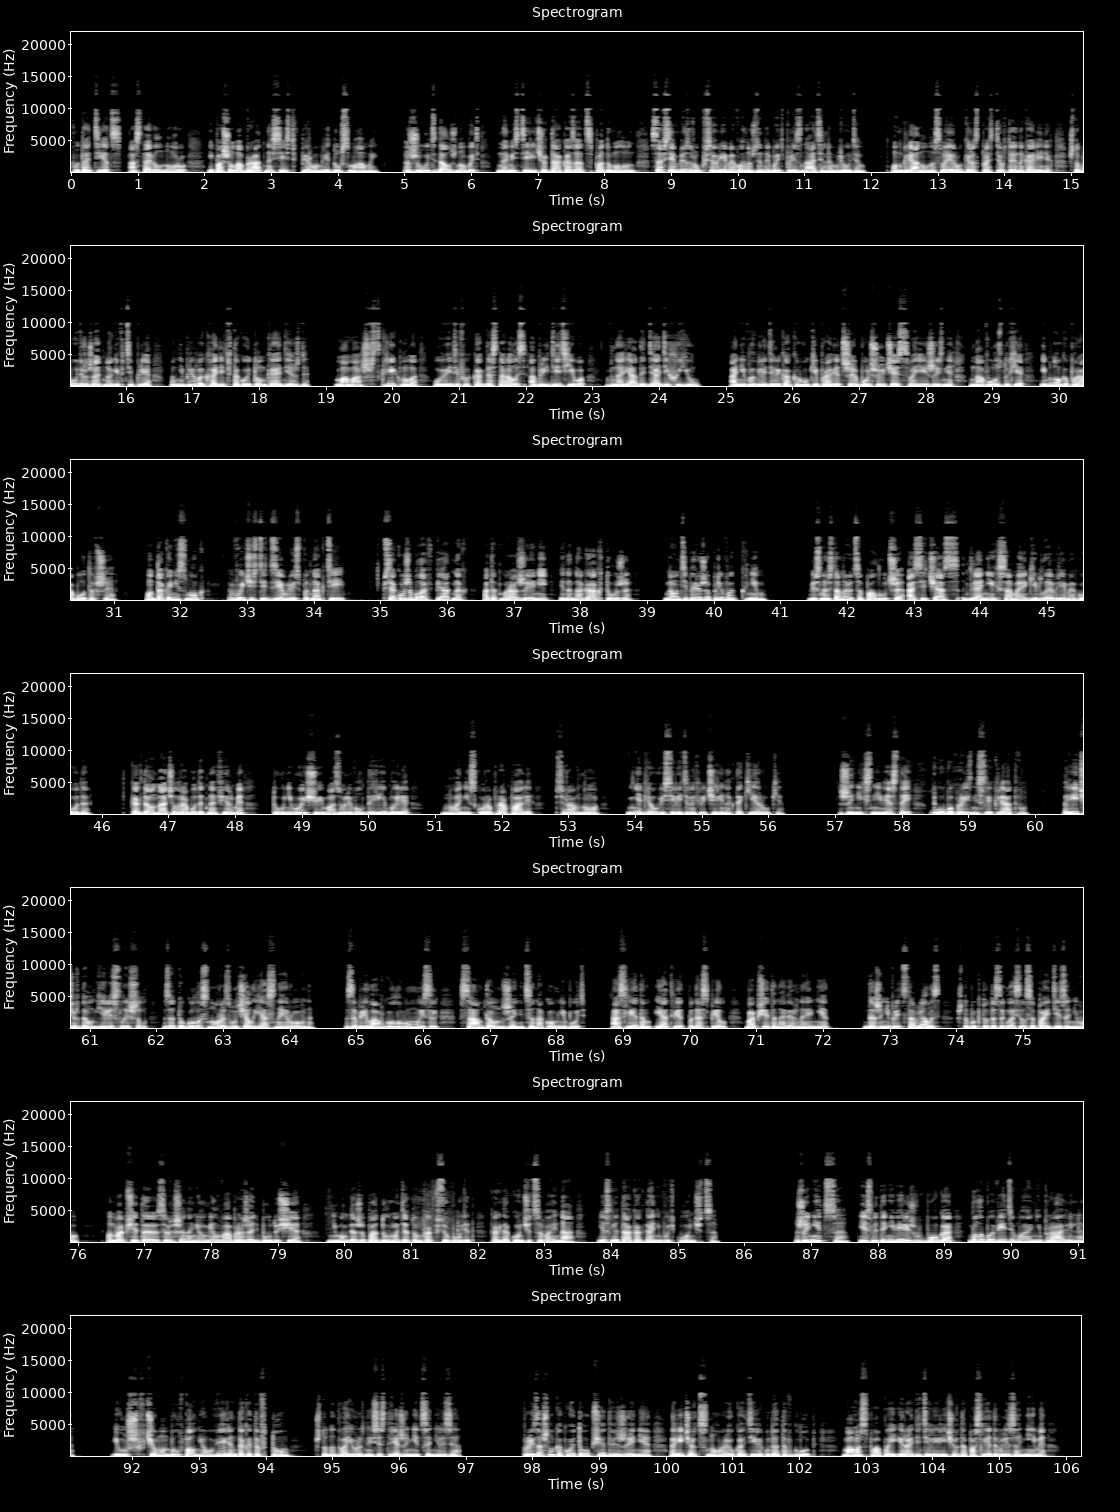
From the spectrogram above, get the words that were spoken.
Вот отец оставил Нору и пошел обратно сесть в первом ряду с мамой. «Жуть, должно быть, на месте Ричарда оказаться», — подумал он. «Совсем без рук, все время вынуждены быть признательным людям». Он глянул на свои руки, распростертые на коленях, чтобы удержать ноги в тепле. Он не привык ходить в такой тонкой одежде. Мама аж вскрикнула, увидев их, когда старалась обредить его в наряды дяди Хью. Они выглядели как руки, проведшие большую часть своей жизни на воздухе и много поработавшие. Он так и не смог вычистить землю из-под ногтей — Вся кожа была в пятнах от отморожений и на ногах тоже, но он теперь уже привык к ним. Весной становится получше, а сейчас для них самое гиблое время года. Когда он начал работать на ферме, то у него еще и мозоли волдыри были, но они скоро пропали. Все равно не для увеселительных вечеринок такие руки. Жених с невестой оба произнесли клятву. Ричарда он еле слышал, зато голос Норы звучал ясно и ровно. Забрела в голову мысль, сам-то он женится на ком-нибудь. А следом и ответ подоспел, вообще-то, наверное, нет. Даже не представлялось, чтобы кто-то согласился пойти за него. Он вообще-то совершенно не умел воображать будущее, не мог даже подумать о том, как все будет, когда кончится война, если та когда-нибудь кончится. Жениться, если ты не веришь в Бога, было бы, видимо, неправильно. И уж в чем он был вполне уверен, так это в том, что на двоюродной сестре жениться нельзя. Произошло какое-то общее движение. Ричард с Норой укатили куда-то вглубь. Мама с папой и родители Ричарда последовали за ними.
